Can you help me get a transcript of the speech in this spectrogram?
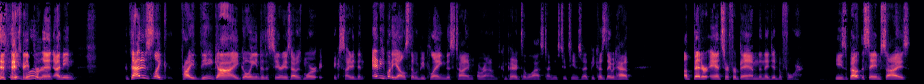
It is brutal, man. I mean, that is like probably the guy going into the series I was more excited than anybody else that would be playing this time around compared to the last time these two teams met because they would have a better answer for Bam than they did before. He's about the same size.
